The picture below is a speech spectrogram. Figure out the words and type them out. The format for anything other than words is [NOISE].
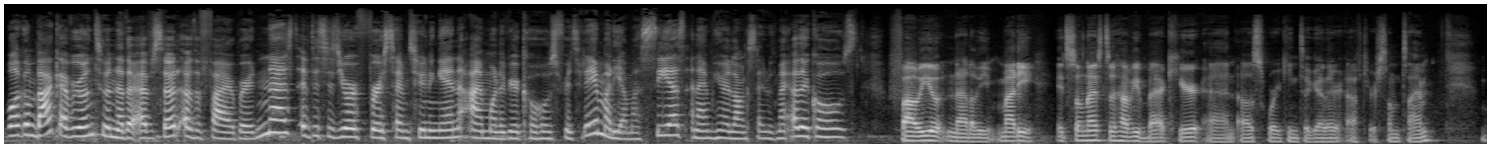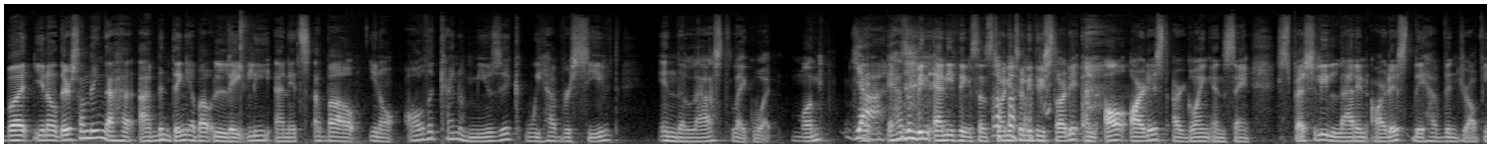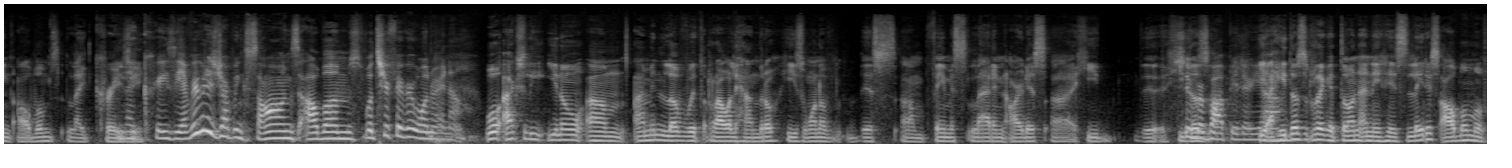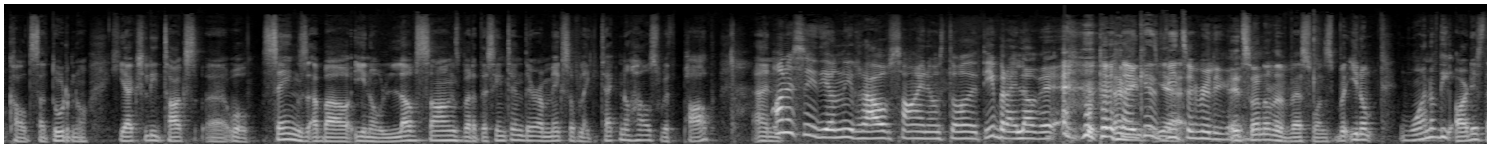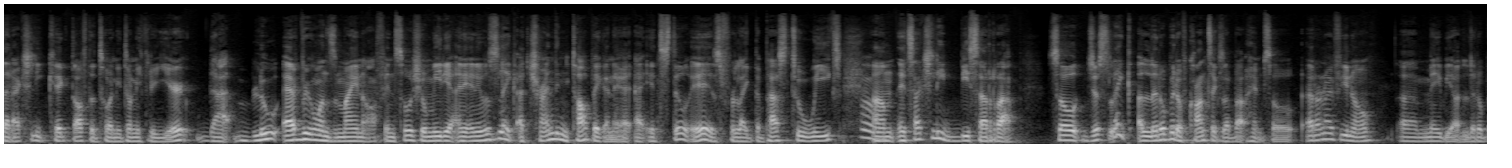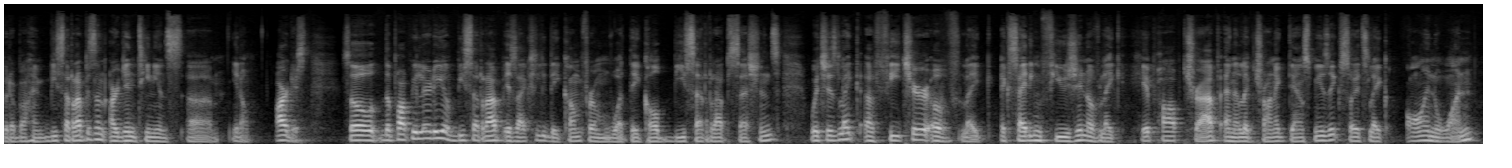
Welcome back, everyone, to another episode of the Firebird Nest. If this is your first time tuning in, I'm one of your co-hosts for today, Maria Macias, and I'm here alongside with my other co-host, Fabio Nardi. Mari, it's so nice to have you back here and us working together after some time. But, you know, there's something that ha- I've been thinking about lately, and it's about, you know, all the kind of music we have received in the last like what month Yeah. it, hasn't been anything since 2023 [LAUGHS] started and all artists are going insane especially latin artists they have been dropping albums like crazy like crazy. Everybody's dropping songs, albums. What's your favorite one right now? well actually you know um, i'm in love with rauw alejandro he's one of this um, famous latin artists uh, he the, he Super does, popular, yeah. yeah, he does reggaeton, and in his latest album of called Saturno, he actually talks, uh, well, sings about you know love songs, but at the same time they're a mix of like techno house with pop, and Honestly, the only Rauw song I know is Todo de Ti, but I love it. [LAUGHS] I like mean, his yeah, beats are really good. It's one of the best ones. But you know, one of the artists that actually kicked off the 2023 year that blew everyone's mind off in social media, and, and it was like a trending topic, and it, it still is for like the past two weeks. Oh. Um, it's actually Bizarrap. So just like a little bit of context about him. So I don't know if you know, uh, maybe a little bit about him. Bizarrap is an Argentinian, uh, you know, artist. So the popularity of Bizarrap is actually they come from what they call Bizarrap sessions, which is like a feature of like exciting fusion of like hip hop, trap, and electronic dance music. So it's like all in one.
